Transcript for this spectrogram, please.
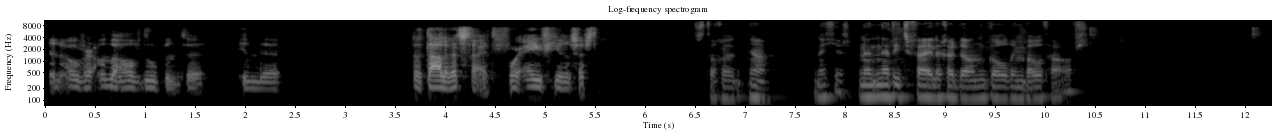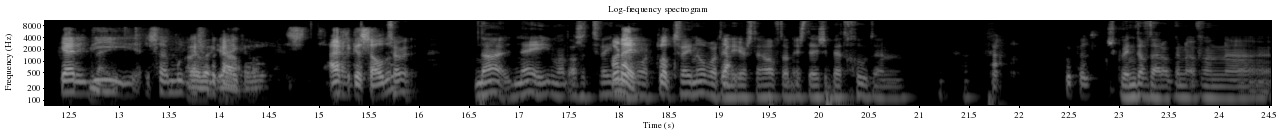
en over anderhalf doelpunten in de totale wedstrijd voor 1,64 is toch een, ja, netjes. Net, net iets veiliger dan goal in both halves. Ja, die, die nee. zou, moet ik even bekijken. Ja. Is eigenlijk hetzelfde. Nou, nee, want als het 2-0 oh, nee, wordt, klopt. 2 wordt ja. in de eerste helft, dan is deze bed goed. En, ja. goed punt. Dus ik weet niet of daar ook een... Of een uh,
